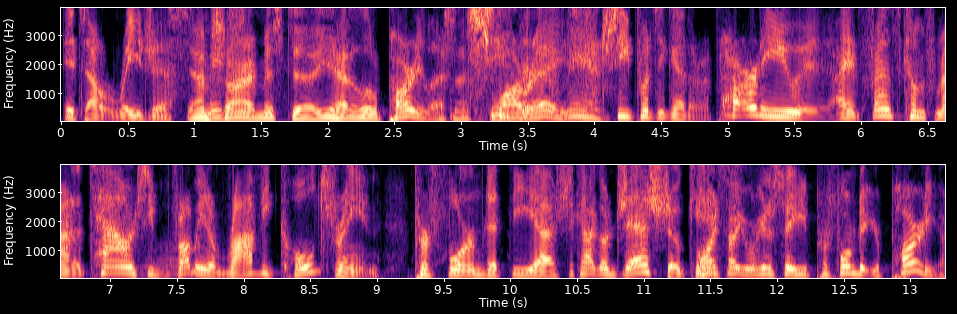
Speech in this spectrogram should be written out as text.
It's outrageous. Yeah, I I'm mean, sorry, I missed. Uh, you had a little party last night, She's been- soiree. man, she put together a party. I had friends come from out of town. She brought me to Ravi Coltrane performed at the uh, Chicago Jazz Showcase. Oh, I thought you were going to say he performed at your party.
